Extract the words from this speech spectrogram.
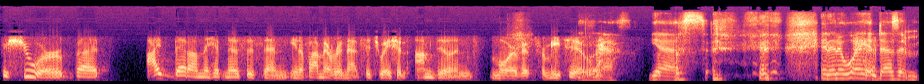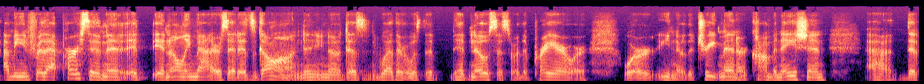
for sure, but I'd bet on the hypnosis and, you know, if I'm ever in that situation, I'm doing more of it for me too. Yes. Yes. and in a way, it doesn't, I mean, for that person, it, it only matters that it's gone. And, you know, it doesn't, whether it was the hypnosis or the prayer or, or, you know, the treatment or combination, uh, the,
